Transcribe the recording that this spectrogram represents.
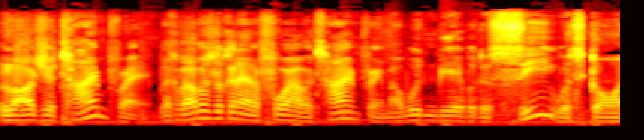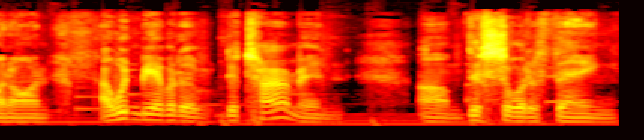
larger time frame. Like if I was looking at a four-hour time frame, I wouldn't be able to see what's going on. I wouldn't be able to determine um, this sort of thing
